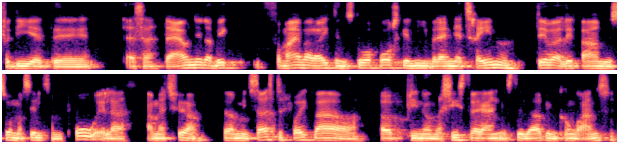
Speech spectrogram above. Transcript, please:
fordi at, øh, altså, der er jo netop ikke, for mig var der ikke den store forskel i, hvordan jeg trænede. Det var lidt bare, om jeg så mig selv som pro eller amatør. Så min største frygt var at, at blive nummer sidst, hver gang jeg stillede op i en konkurrence.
